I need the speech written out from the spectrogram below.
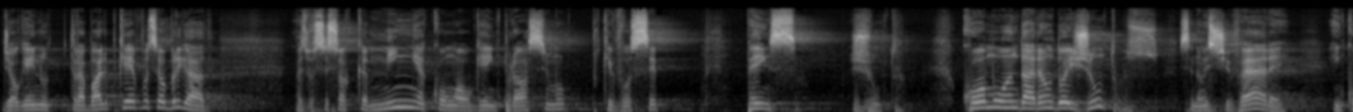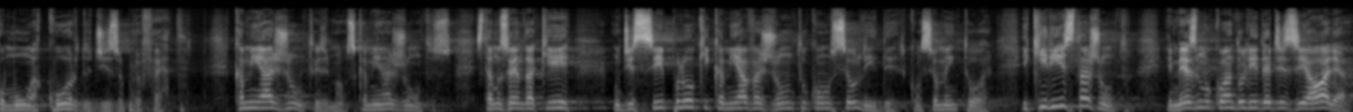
de alguém no trabalho porque você é obrigado, mas você só caminha com alguém próximo porque você pensa junto. Como andarão dois juntos se não estiverem em comum acordo, diz o profeta? Caminhar juntos, irmãos, caminhar juntos. Estamos vendo aqui um discípulo que caminhava junto com o seu líder, com o seu mentor, e queria estar junto. E mesmo quando o líder dizia: Olha,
